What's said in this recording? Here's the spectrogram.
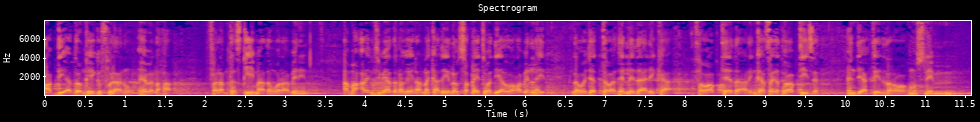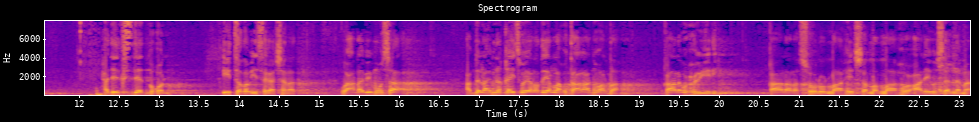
cabdii addoonkayga fulaanu hebel ahaa falam tasqihi waraabinin. Ama calimta miyaadan ogayn annaka adiga low saqaytu haddii aad waraabin lahayd lawajadta waad heli dalika hawaabteeda arrinkaasaga hawaabtiisa cindii agtayda rawaahu muslim. Xadiidka sideed boqol iyo toddobiyo sagaashanaad. Wa can abi muusa cabdulahi bni qays wey radi allahu tacala canhu arda. Qaala wuxuu yidhi qaala rasuulu llaahi sala allahu calayh wasalama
